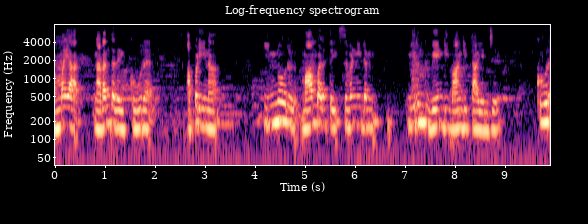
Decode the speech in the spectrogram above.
அம்மையார் நடந்ததை கூற. அப்படின்னா இன்னொரு மாம்பழத்தை சிவனிடம் இருந்து வேண்டி வாங்கித்தா என்று கூற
